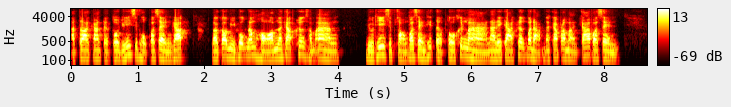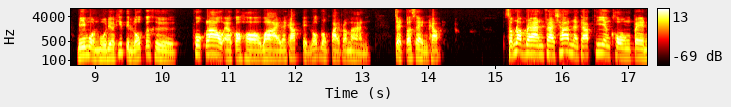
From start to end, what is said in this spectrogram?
อัตราการเติบโตอยู่ที่ 16%ครับแล้วก็มีพวกน้ำหอมนะครับเครื่องสำอางอยู่ที่ 12%ที่เติบโตขึ้นมานาฬิกาเครื่องประดับนะครับประมาณ 9%มีหมวดหมู่เดียวที่ติดลบก็คือ พวกเหล้าแอลกอฮอล์ไวน์นะครับติดลบลงไปประมาณ 7%ครับ สำหรับแบรนด์แฟชั่นนะครับที่ยังคงเป็น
